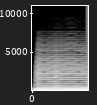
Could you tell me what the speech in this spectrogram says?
copy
